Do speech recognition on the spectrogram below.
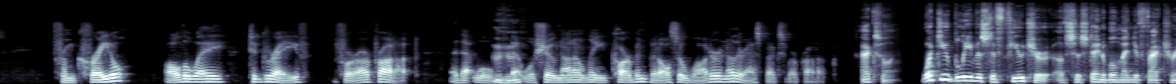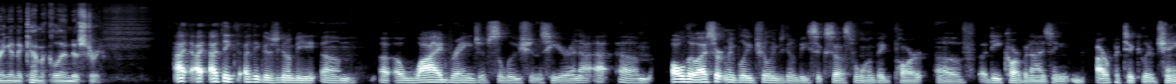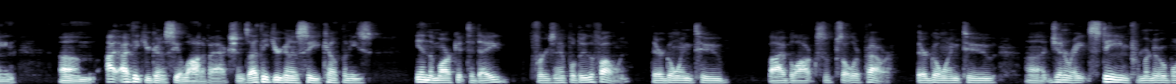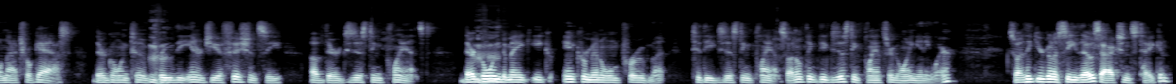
from cradle all the way to grave for our product uh, that will Mm-hmm. that will show not only carbon but also water and other aspects of our product. Excellent. What do you believe is the future of sustainable manufacturing in the chemical industry? I, I, think I think there's going to be um, a, a wide range of solutions here, and I, I, um, although I certainly believe Trillium is going to be successful in a big part of uh, decarbonizing our particular chain, um, I, I think you're going to see a lot of actions. I think you're going to see companies in the market today, for example, do the following: they're going to buy blocks of solar power. They're going to uh, generate steam from renewable natural gas. They're going to Mm-hmm. improve the energy efficiency of their existing plants. They're Mm-hmm. going to make ec- incremental improvement to the existing plants. So I don't think the existing plants are going anywhere. So I think you're going to see those actions taken.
